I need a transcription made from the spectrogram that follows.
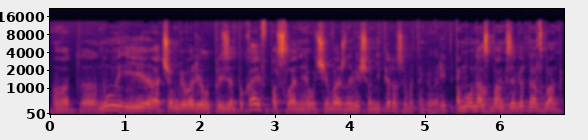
Вот. э, Ну и о чем говорил президент Тукаев в послании, очень важная вещь, он не первый раз об этом говорит. Кому у нас банк заберет, Нацбанк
